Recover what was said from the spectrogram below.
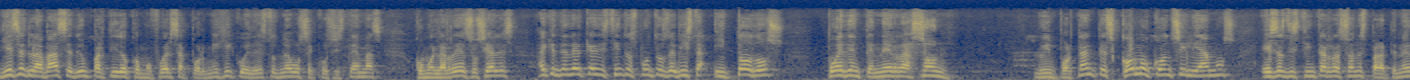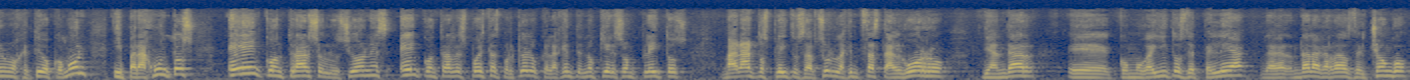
Y esa es la base de un partido como Fuerza por México y de estos nuevos ecosistemas como las redes sociales. Hay que entender que hay distintos puntos de vista y todos pueden tener razón. Lo importante es cómo conciliamos esas distintas razones para tener un objetivo común y para juntos encontrar soluciones, encontrar respuestas, porque hoy lo que la gente no quiere son pleitos baratos, pleitos absurdos. La gente está hasta el gorro de andar eh, como gallitos de pelea, de andar agarrados del chongo.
